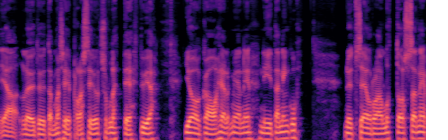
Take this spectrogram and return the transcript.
ja löytyy tämmöisiä prassijutsulle tehtyjä jooga-ohjelmia, niin niitä niin kuin nyt seuraillut tuossa niin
